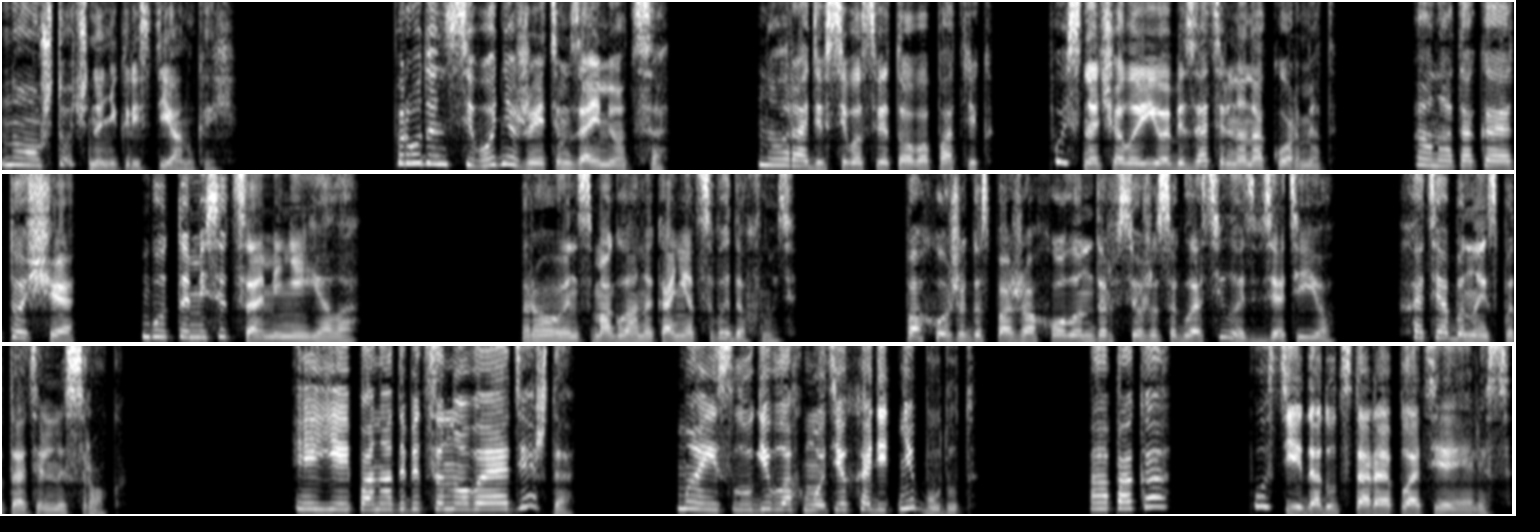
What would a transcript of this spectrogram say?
но уж точно не крестьянкой. Пруденс сегодня же этим займется. Но ради всего святого, Патрик, пусть сначала ее обязательно накормят. Она такая тощая, будто месяцами не ела. Роуэн смогла наконец выдохнуть. Похоже, госпожа Холландер все же согласилась взять ее, хотя бы на испытательный срок. И ей понадобится новая одежда. Мои слуги в лохмотьях ходить не будут. А пока Пусть ей дадут старое платье Элис».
